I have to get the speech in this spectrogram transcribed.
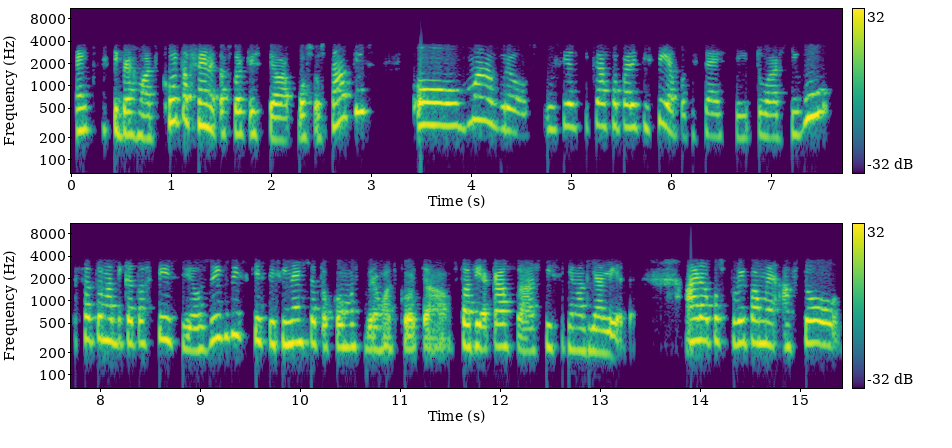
Έτσι, στην πραγματικότητα φαίνεται αυτό και στα ποσοστά της. Ο Μαύρος ουσιαστικά θα παραιτηθεί από τη θέση του αρχηγού, θα τον αντικαταστήσει ο Ζήγδης και στη συνέχεια το κόμμα στην πραγματικότητα σταδιακά θα αρχίσει και να διαλύεται. Άρα όπως προείπαμε αυτό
